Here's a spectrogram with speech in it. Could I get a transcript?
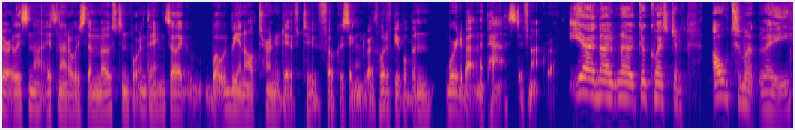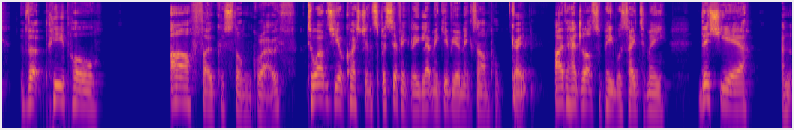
or at least not, it's not always the most important thing. So, like, what would be an alternative to focusing on growth? What have people been worried about in the past, if not growth? Yeah, no, no, good question. Ultimately, that people are focused on growth. To answer your question specifically, let me give you an example. Great. I've had lots of people say to me, this year, and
